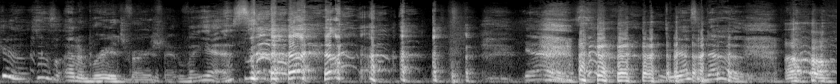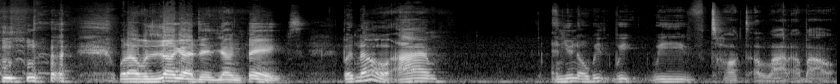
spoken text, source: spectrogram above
You know, this is an abridged version, but yes. yes. yes, it does. Um, when I was young, I did young things, but no, I'm. And you know, we we we've talked a lot about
